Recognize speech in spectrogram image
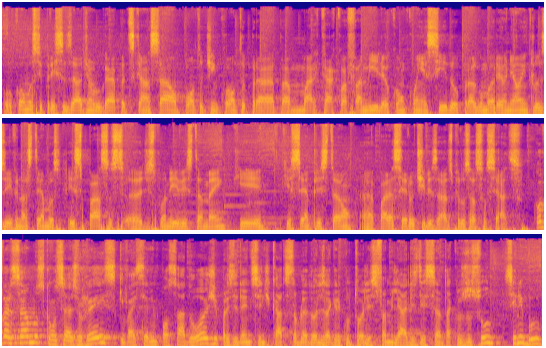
ou como se precisar de um lugar para descansar, um ponto de encontro para marcar com a família ou com um conhecido ou para alguma uma reunião. Inclusive, nós temos espaços uh, disponíveis também que, que sempre estão uh, para ser utilizados pelos associados. Conversamos com Sérgio Reis, que vai ser empossado hoje, presidente presidente do Sindicato dos Trabalhadores Agricultores Familiares de Santa Cruz do Sul, Sinibu,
